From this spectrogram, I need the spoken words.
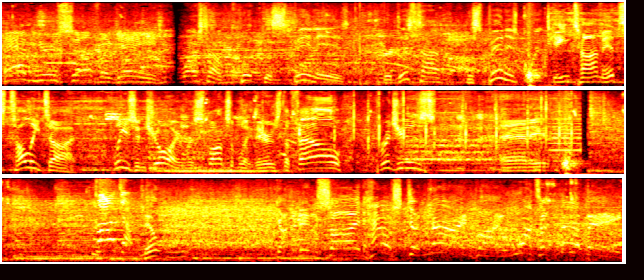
have yourself a game. Watch how quick the spin is. But this time, the spin is quick. Game time, it's Tully time. Please enjoy responsibly. There's the foul. Bridges. And it. Milton. Got it inside. House denied by Watanabe.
